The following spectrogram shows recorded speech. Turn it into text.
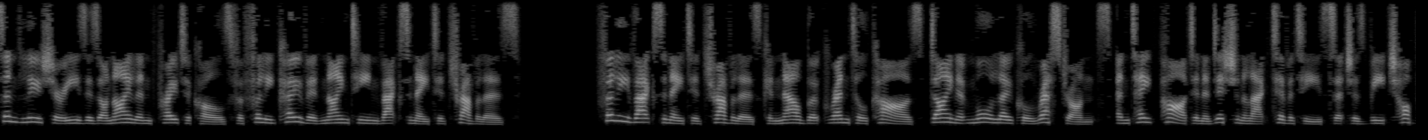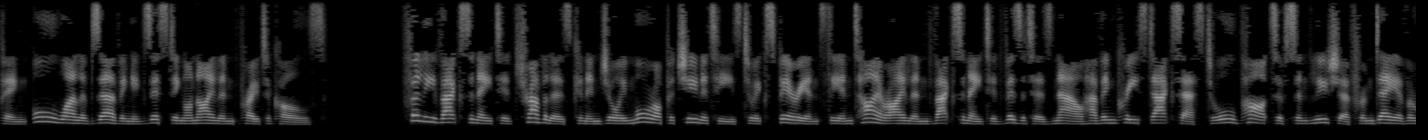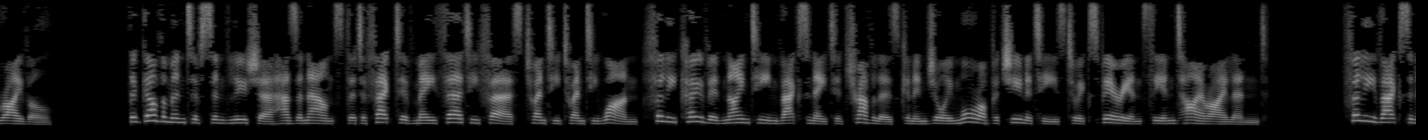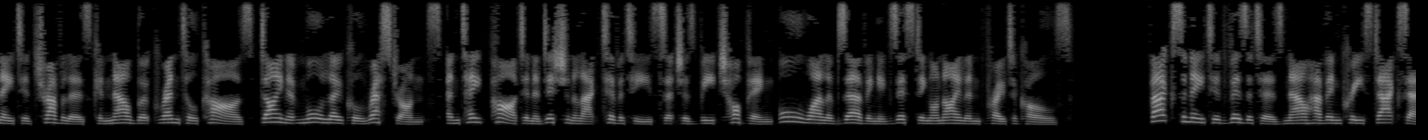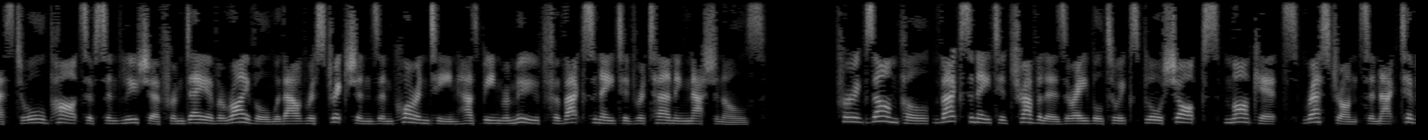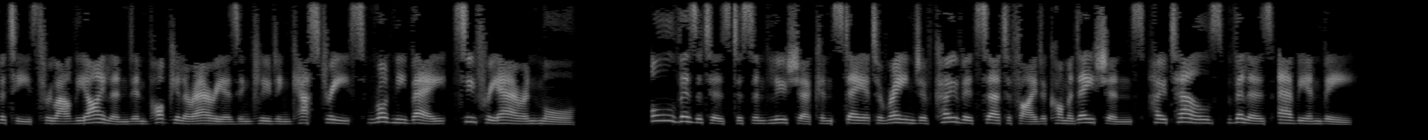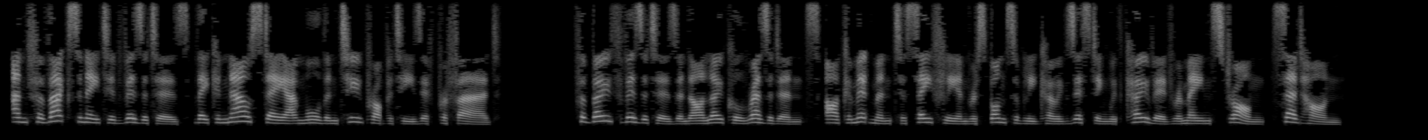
St. Lucia eases on island protocols for fully COVID-19 vaccinated travelers. Fully vaccinated travelers can now book rental cars, dine at more local restaurants, and take part in additional activities such as beach hopping, all while observing existing on-island protocols. Fully vaccinated travelers can enjoy more opportunities to experience the entire island. Vaccinated visitors now have increased access to all parts of St. Lucia from day of arrival. The government of St. Lucia has announced that effective May 31, 2021, fully COVID-19 vaccinated travelers can enjoy more opportunities to experience the entire island. Fully vaccinated travelers can now book rental cars, dine at more local restaurants, and take part in additional activities such as beach hopping, all while observing existing on-island protocols. Vaccinated visitors now have increased access to all parts of St. Lucia from day of arrival without restrictions and quarantine has been removed for vaccinated returning nationals. For example, vaccinated travelers are able to explore shops, markets, restaurants and activities throughout the island in popular areas including Castries, Rodney Bay, Soufriere and more. All visitors to St. Lucia can stay at a range of COVID-certified accommodations, hotels, villas, Airbnb. And for vaccinated visitors, they can now stay at more than two properties if preferred. For both visitors and our local residents, our commitment to safely and responsibly coexisting with COVID remains strong, said Hon.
